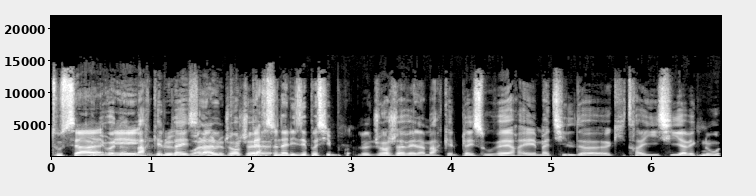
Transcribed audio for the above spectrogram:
Tout ça. Au niveau de marketplace, le, voilà, hein, le, personnalisé possible. Quoi. L'autre jour, j'avais la marketplace ouverte et Mathilde, euh, qui travaille ici avec nous,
